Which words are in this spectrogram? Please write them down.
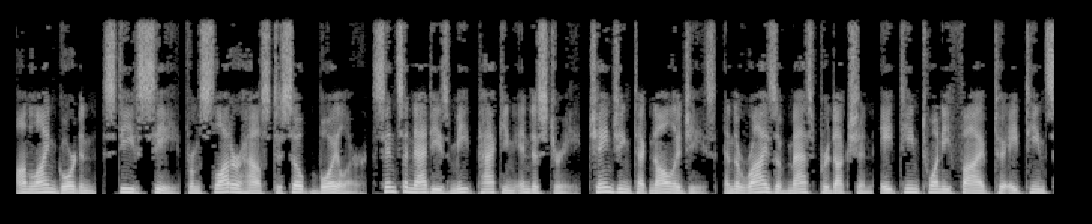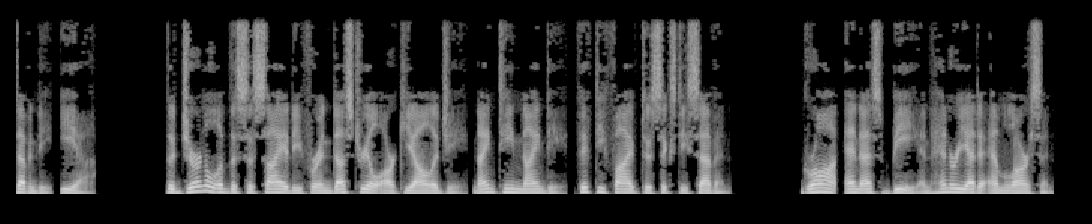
online Gordon, Steve C. From Slaughterhouse to Soap Boiler, Cincinnati's Meat Packing Industry, Changing Technologies, and the Rise of Mass Production, 1825–1870, IA. The Journal of the Society for Industrial Archaeology 1990, 55–67. Gras, N.S.B. and Henrietta M. Larson.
